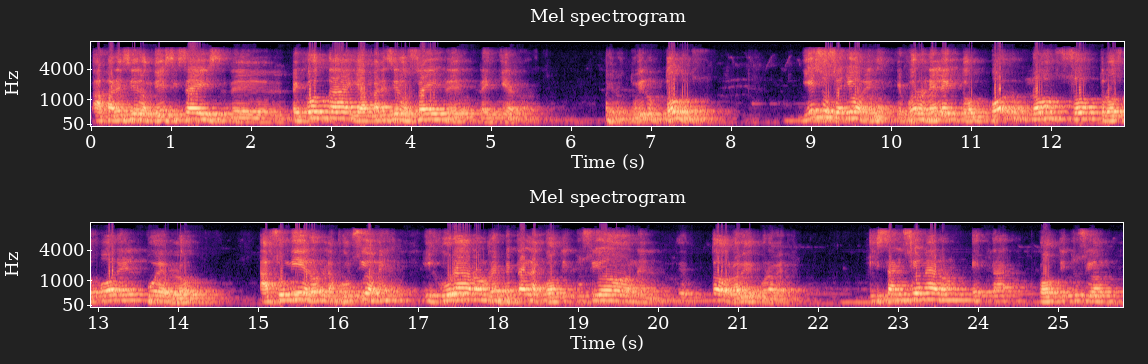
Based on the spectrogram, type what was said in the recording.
aparecieron 16 del PJ y aparecieron 6 de la izquierda. Pero estuvieron todos. Y esos señores que fueron electos por nosotros, por el pueblo, asumieron las funciones y juraron respetar la constitución, todo lo habido por haber. Y sancionaron esta constitución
